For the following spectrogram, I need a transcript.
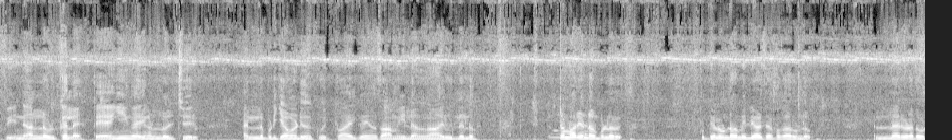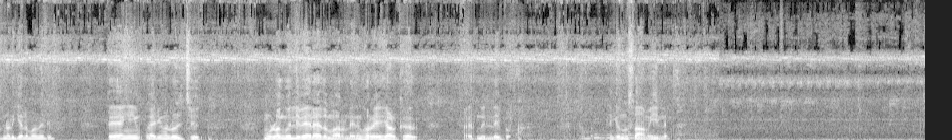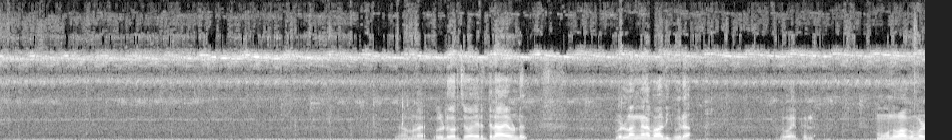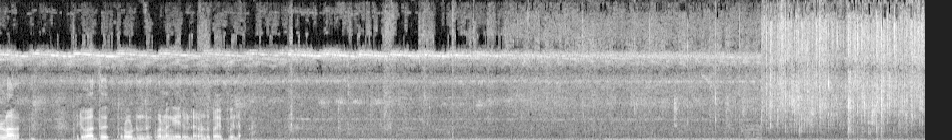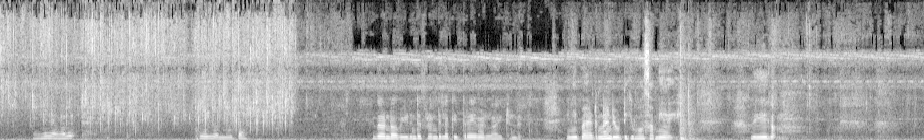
പിന്നെ നല്ല ഒഴുക്കല്ലേ? തേങ്ങയും കാര്യങ്ങളെല്ലാം ഒലിച്ചു വരും. എല്ലാം പിടിക്കാൻ വേണ്ടി നിൽക്കും. ഇപ്പം ആയിരിക്കും അതിന് സമയമില്ല. അതൊന്നും ആരും ഇല്ലല്ലോ. ഇഷ്ടംമാതിരി ഉണ്ടാവും പിള്ളേർ കുട്ടികളും ഉണ്ടാവും വലിയ ചെറുപ്പക്കാരും ഉണ്ടാവും. എല്ലാവരും ഇവിടെ തോട്ടിനടിക്കെല്ലാം വന്നിട്ട് തേങ്ങയും കാര്യങ്ങളിലും ഒലിച്ചു വരും. മുള്ളംകൊല്ലി വേലായുധം മാറണ്ടേന്ന് കുറേ ആൾക്കാർ അവരൊന്നും ഇല്ല ഇപ്പോൾ എനിക്കൊന്നും സമയമില്ല. നമ്മുടെ വീട് കുറച്ച് ഉയരത്തിലായതുകൊണ്ട് വെള്ളം അങ്ങനെ ബാധിക്കൂല. അത് കുഴപ്പമില്ല. മൂന്ന് ഭാഗവും വെള്ളമാണ് ഒരു ഭാഗത്ത് റോഡുണ്ട് വെള്ളം കയറില്ല. അതുകൊണ്ട് കുഴപ്പമില്ല. അങ്ങനെ ഞങ്ങൾ പോയി ഇതുണ്ടോ വീടിന്റെ ഫ്രണ്ടിലൊക്കെ ഇത്രയും വെള്ളമായിട്ടുണ്ട് ഇനിയിപ്പോൾ ഏട്ടനെ ഡ്യൂട്ടിക്ക് പോകാൻ സമയമായി. വേഗം.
